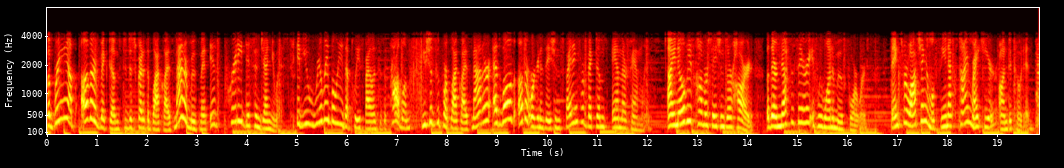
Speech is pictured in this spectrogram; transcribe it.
but bringing up other victims to discredit the Black Lives Matter movement is pretty disingenuous. If you really believe that police violence is a problem, you should support Black Lives Matter as well as other organizations fighting for victims and their families. I know these conversations are hard, but they're necessary if we want to move forward. Thanks for watching, and we'll see you next time right here on Decoded. All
